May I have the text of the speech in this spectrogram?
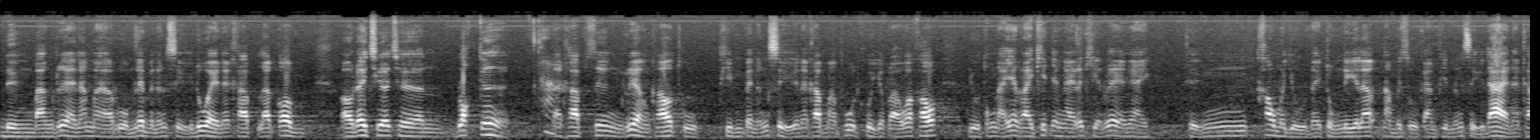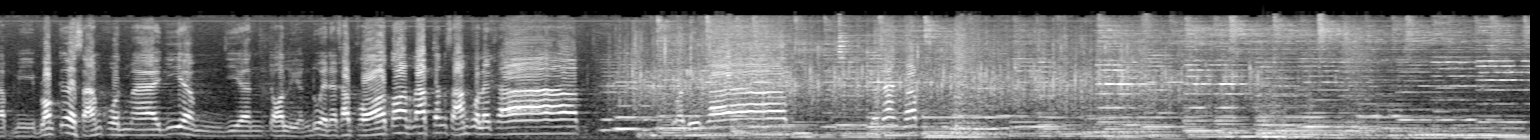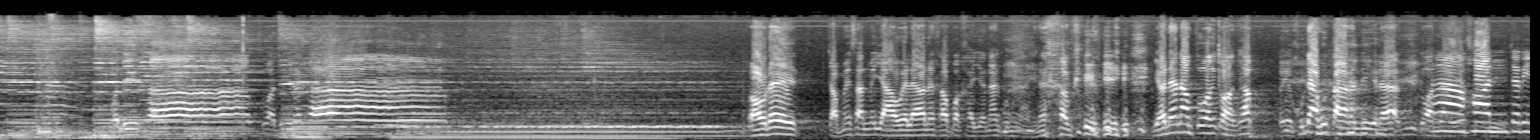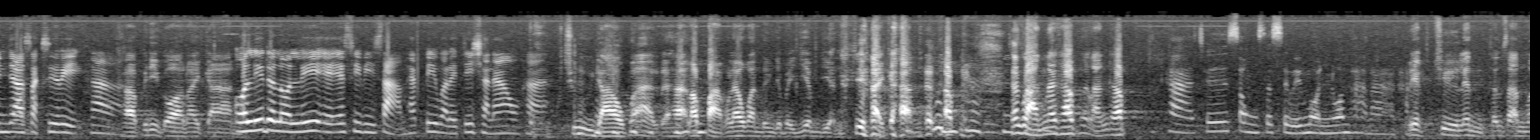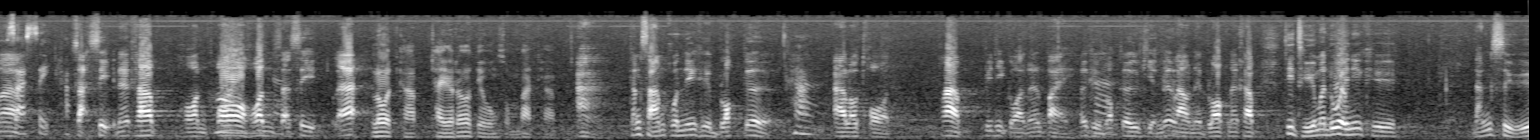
ดึงบางเรื่องนะมารวมเล่มเป็นหนังสือด้วยนะครับแล้วก็เราได้เชื้อเชิญบล็อกเกอร์ค่ะนะครับซึ่งเรื่องของเขาถูกพิมพ์เป็นหนังสือนะครับมาพูดคุยกับเราว่าเขาอยู่ตรงไหนอย่างไรคิดยังไง และเขียนเรื่องยังไง ถึงเข้ามาอยู่ในตรงนี้แล้วนำไปสู่การพิมพ์หนังสือได้นะครับ มีบล็อกเกอร์ 3 คนมาเยี่ยมเยียนจอเหลืองด้วยนะครับ ขอต้อนรับทั้ง 3 คนเลยครับสวัสดีครับเดี๋ยวนั่งครับ สวัสดีครับ สวัสดีนะครับ เราได้ จับไม่สั้นไม่ยาวไว้แล้วนะครับ ว่าใครจะนั่งตรงไหนนะครับ คือมีเดี๋ยวแนะนำตัวกันก่อนครับเอ่อคุณหน้าคุณตากันดีนะฮะพิธีกรอ่านะฮอนจริญญาศักดิ์สิริค่ะ ครับพิธีกรรายการ Only the Lonely ASCB 3 Happy Variety Channel ค่ะ ชื่อยาวมากนะฮะรับปากไว้แล้ววันหนึ่งจะไปเยี่ยมเยียนที่รายการนะครับข้างหลังนะครับข้างหลังครับ ค่ะ ชื่อทรงสศิวิมลน่วมพาราค่ะ เรียกชื่อเล่นสั้นๆว่าสสิค่ะสสินะครับฮอนปอฮอนสสิและโรดครับ ชัยโรดเตียววงศ์สมบัติครับ อ่า ทั้ง 3 คนนี้คือบล็อกเกอร์ค่ะอ่าเราถอดภาพพิธีกรนั้นไป ก็คือค่ะบล็อกเกอร์คือเขียนเรื่องราวในบล็อกนะครับ ที่ถือมาด้วยนี่คือหนังสือ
